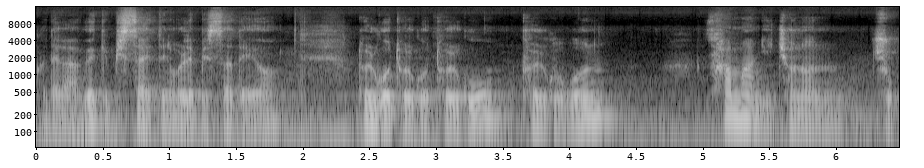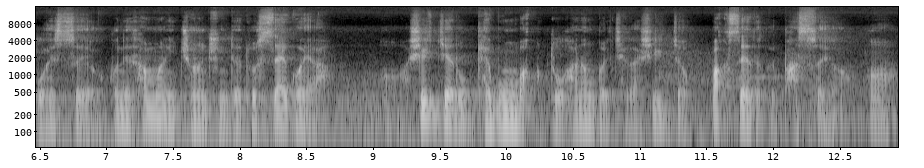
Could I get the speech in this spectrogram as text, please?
그 내가 왜 이렇게 비싸 했더니 원래 비싸대요. 돌고 돌고 돌고, 결국은 42,000원 주고 했어요. 근데 42,000원 준데도 새 거야. 어, 실제로 개봉막도 하는 걸 제가 실적 박스에다 그걸 봤어요. 어.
